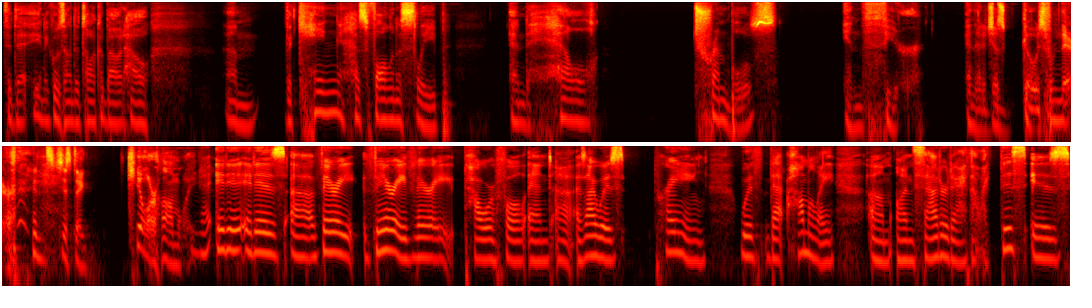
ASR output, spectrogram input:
today, and it goes on to talk about how um, the king has fallen asleep, and hell trembles in fear, and then it just goes from there. it's just a killer homily. Yeah, It, it is uh, very, very, very powerful. And uh, as I was praying with that homily um, on Saturday, I thought, like, this is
